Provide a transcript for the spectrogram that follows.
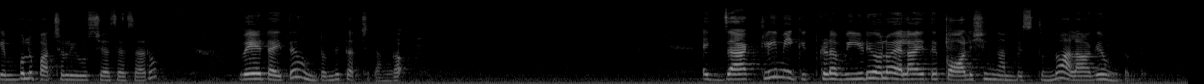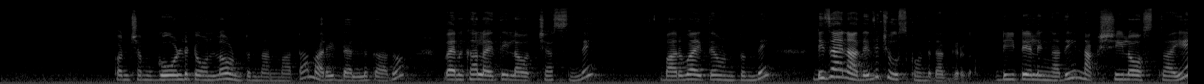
కెంపులు పచ్చలు యూజ్ చేసేసారు. వెయిట్ అయితే ఉంటుంది ఖచ్చితంగా. ఎగ్జాక్ట్లీ మీకు ఇక్కడ వీడియోలో ఎలా అయితే పాలిషింగ్ అనిపిస్తుందో అలాగే ఉంటుంది. కొంచెం గోల్డ్ టోన్లో ఉంటుంది అనమాట మరీ డల్ కాదు. వెనకాల అయితే ఇలా వచ్చేస్తుంది. బరువు అయితే ఉంటుంది. డిజైన్ అది చూసుకోండి దగ్గరగా. డీటెయిలింగ్ అది నక్షీలో వస్తాయి.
